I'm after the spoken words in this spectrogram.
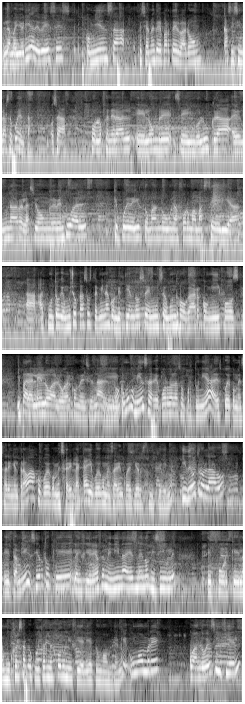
la mayoría de veces comienza, especialmente de parte del varón, casi sin darse cuenta. O sea, por lo general el hombre se involucra en una relación eventual que puede ir tomando una forma más seria, al punto que en muchos casos termina convirtiéndose en un segundo hogar con hijos y paralelo al hogar convencional. ¿Cómo comienza? De acuerdo a las oportunidades. Puede comenzar en el trabajo, puede comenzar en la calle, puede comenzar en cualquier sitio. Y de otro lado, eh, también es cierto que la infidelidad femenina es menos visible eh, porque la mujer sabe ocultar mejor una infidelidad que un hombre. ¿no? Que un hombre, cuando es infiel,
